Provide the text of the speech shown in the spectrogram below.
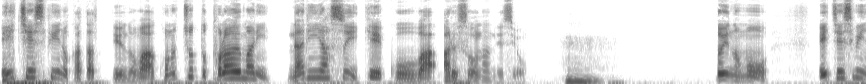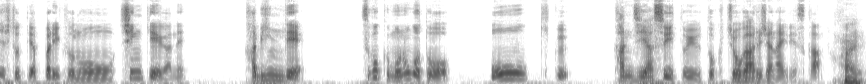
HSP の方っていうのは、このちょっとトラウマになりやすい傾向はあるそうなんですよ。うん、というのも、HSP の人ってやっぱりその神経がね、過敏で、すごく物事を大きく感じやすいという特徴があるじゃないですか。はい。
